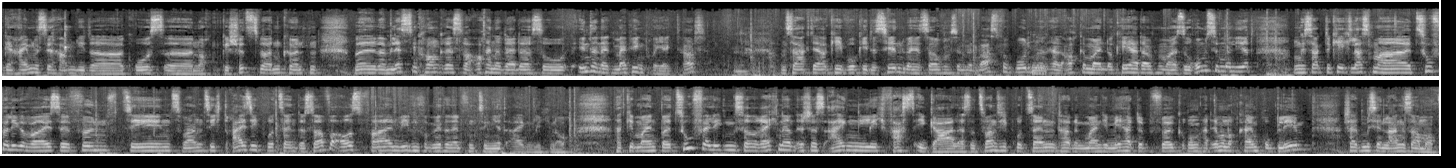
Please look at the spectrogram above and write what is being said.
Geheimnisse haben, die da groß äh, noch geschützt werden könnten. Weil beim letzten Kongress war auch einer, der da so Internet-Mapping-Projekt hat und sagt, ja, okay, wo geht es hin, welche Server sind mit was verbunden und er hat auch gemeint, okay, hat einfach mal so rumsimuliert und gesagt, okay, ich lasse mal zufälligerweise 5, 10, 20, 30 Prozent der Server ausfallen, wie viel vom Internet funktioniert eigentlich noch. Hat gemeint, bei zufälligen Rechnern ist es eigentlich fast egal. Also 20 Prozent hat er gemeint, die Mehrheit der Bevölkerung hat immer noch kein Problem, ist halt ein bisschen langsamer. Und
